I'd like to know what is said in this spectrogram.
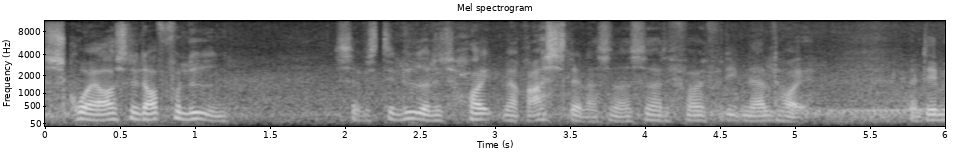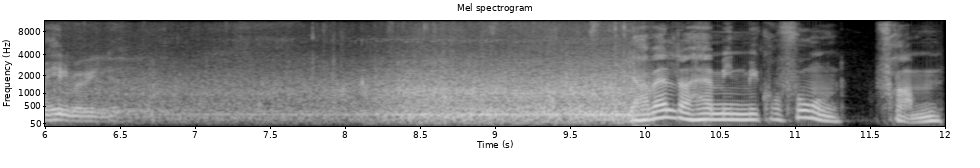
Så skruer jeg også lidt op for lyden. Så hvis det lyder lidt højt med raslen og sådan noget, så er det for, fordi den er lidt høj. Men det er med helt med vilje. Jeg har valgt at have min mikrofon fremme.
